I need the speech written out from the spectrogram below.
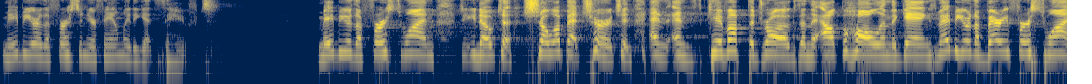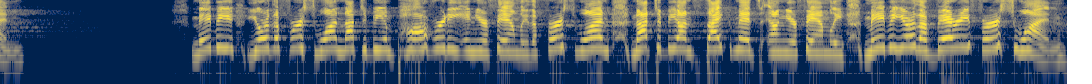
Maybe you're the first in your family to get saved. Maybe you're the first one, to, you know, to show up at church and, and, and give up the drugs and the alcohol and the gangs. Maybe you're the very first one. Maybe you're the first one not to be in poverty in your family, the first one not to be on psych meds on your family. Maybe you're the very first one.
